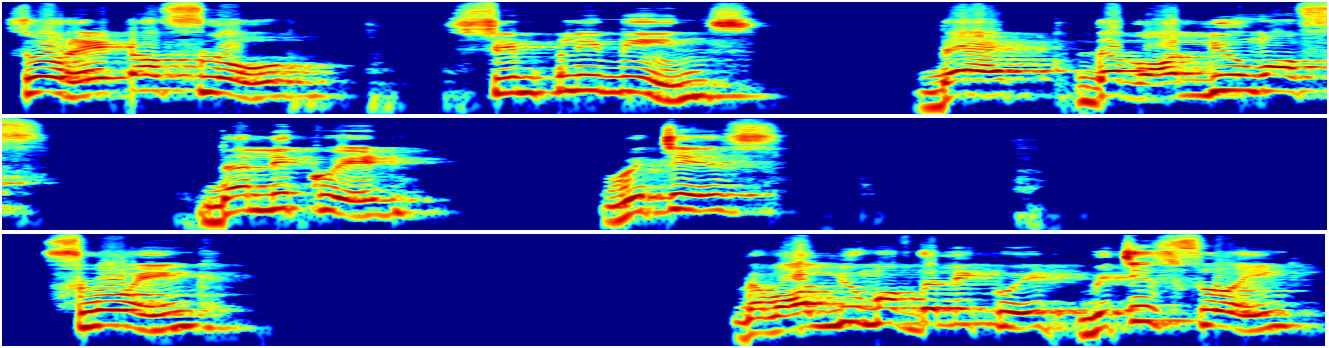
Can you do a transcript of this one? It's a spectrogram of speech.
So rate of flow simply means that the volume of the liquid which is flowing the volume of the liquid which is flowing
